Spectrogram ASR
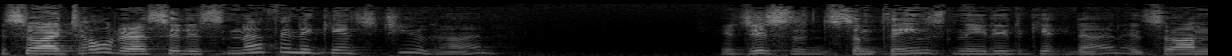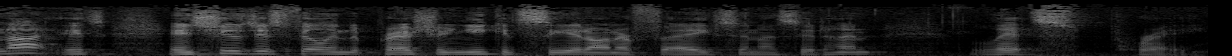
so I told her, I said, it's nothing against you, hon. It's just some things needed to get done. And so I'm not, it's, and she was just feeling the pressure, and you could see it on her face. And I said, Hun, let's pray.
